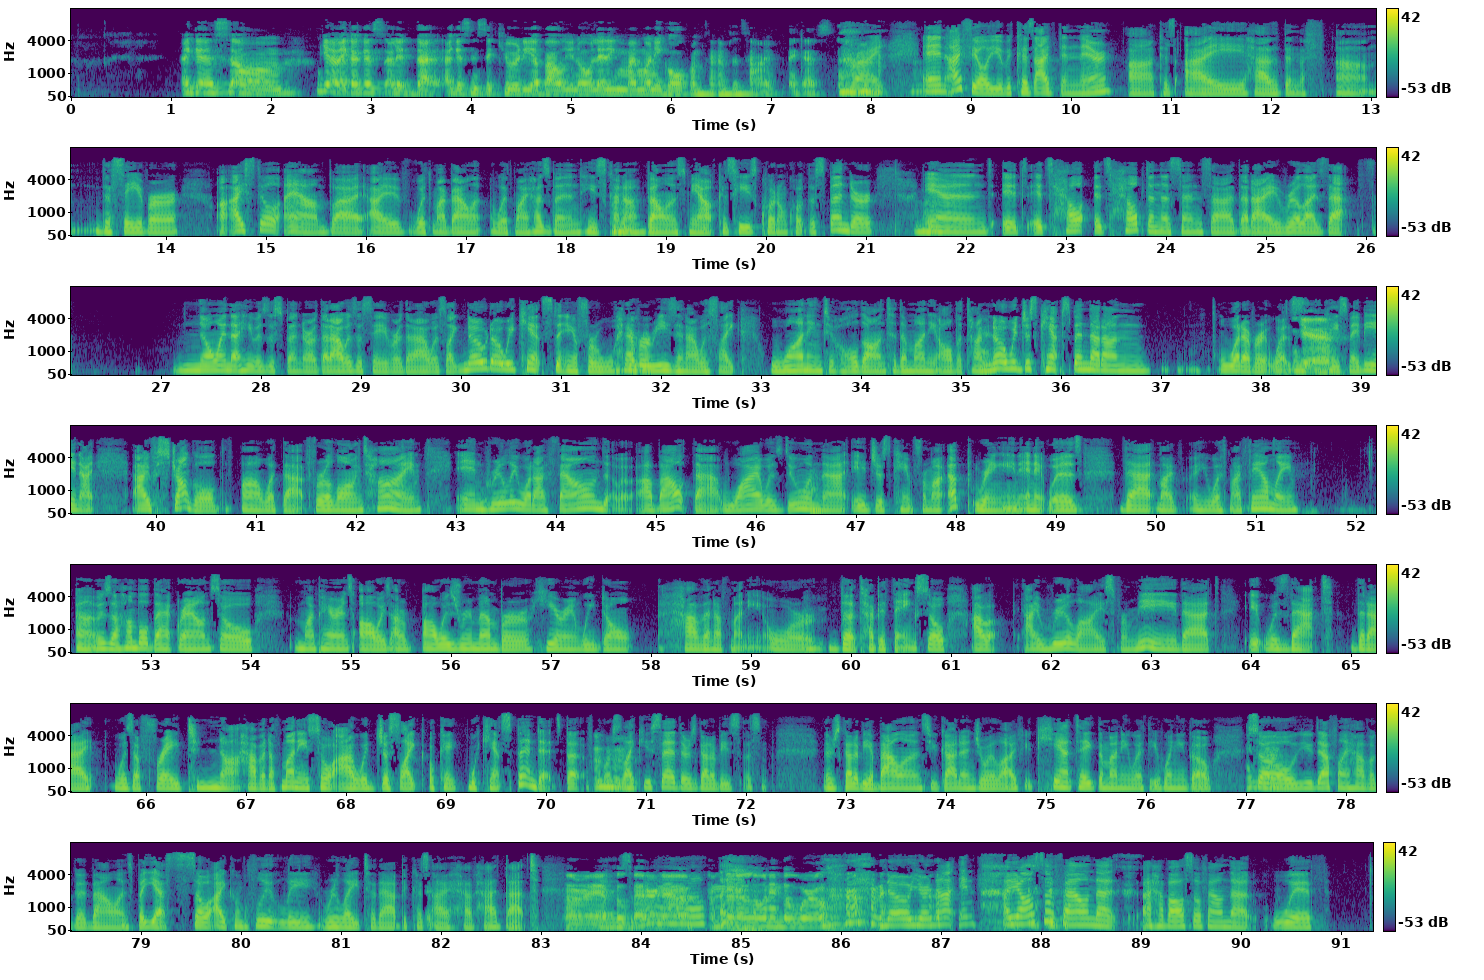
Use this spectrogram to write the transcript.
I guess, um, yeah, like I guess that I guess insecurity about you know letting my money go from time to time. I guess. right, and I feel you because I've been there. Because uh, I have been the um, the saver. I still am, but I've with my balance with my husband, he's kind of mm-hmm. balanced me out because he's quote unquote the spender, mm-hmm. and it's it's help it's helped in the sense uh, that I realized that. F- knowing that he was a spender, that I was a saver, that I was like, no, no, we can't spend, you know, for whatever reason, I was like wanting to hold on to the money all the time. No, we just can't spend that on whatever it was, yeah. the case may be. And I, I've struggled uh, with that for a long time. And really what I found about that, why I was doing that, it just came from my upbringing. And it was that my, with my family, uh, it was a humble background, so my parents always, I always remember hearing we don't have enough money or mm-hmm. the type of thing. So I, I realized for me that it was that, that I was afraid to not have enough money. So I would just like, okay, we can't spend it. But of mm-hmm. course, like you said, there's got to be a, there's got to be a balance. You got to enjoy life. You can't take the money with you when you go. Okay. So you definitely have a good balance. But yes, so I completely relate to that because I have had that. All right, I feel better well. now. I'm not alone in the world. no, you're not. And I also found that I have also found that with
